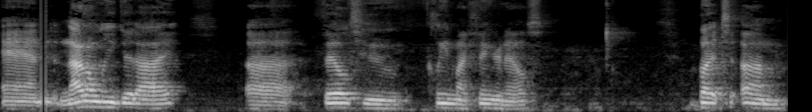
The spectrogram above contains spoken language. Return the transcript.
And not only did I uh, fail to clean my fingernails, but um,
